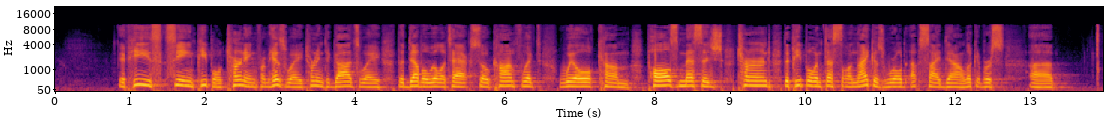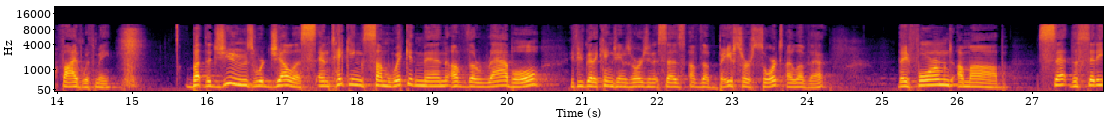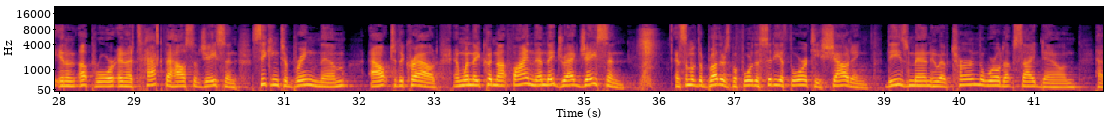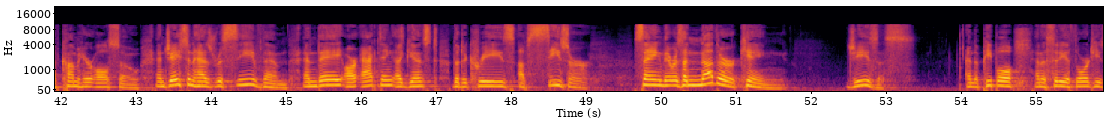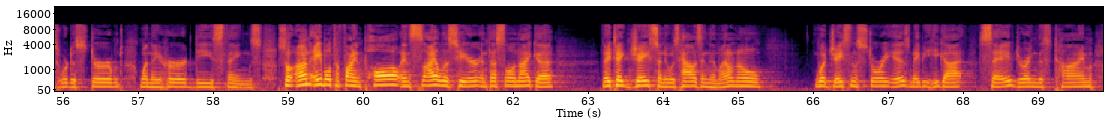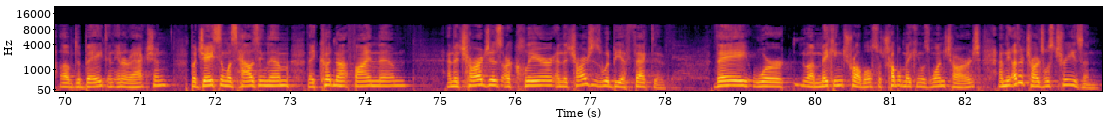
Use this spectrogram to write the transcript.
If he's seeing people turning from his way, turning to God's way, the devil will attack. So conflict will come. Paul's message turned the people in Thessalonica's world upside down. Look at verse uh, 5 with me. But the Jews were jealous, and taking some wicked men of the rabble, if you've got a King James Version, it says, of the baser sort. I love that. They formed a mob, set the city in an uproar, and attacked the house of Jason, seeking to bring them out to the crowd. And when they could not find them, they dragged Jason and some of the brothers before the city authority, shouting, These men who have turned the world upside down have come here also. And Jason has received them, and they are acting against the decrees of Caesar saying there is another king, Jesus. And the people and the city authorities were disturbed when they heard these things. So, unable to find Paul and Silas here in Thessalonica, they take Jason, who was housing them. I don't know what Jason's story is. Maybe he got saved during this time of debate and interaction. But Jason was housing them. They could not find them. And the charges are clear, and the charges would be effective. They were uh, making trouble, so troublemaking was one charge, and the other charge was treason,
